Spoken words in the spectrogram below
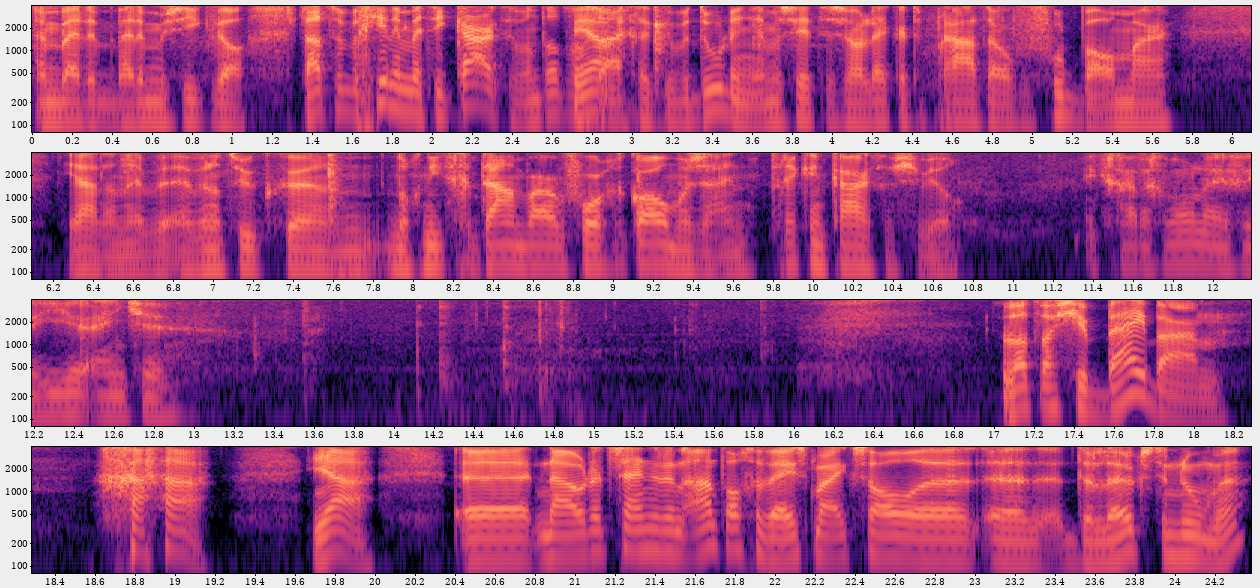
En bij de, bij de muziek wel. Laten we beginnen met die kaarten. Want dat was ja. eigenlijk de bedoeling. En we zitten zo lekker te praten over voetbal. Maar Ja, dan hebben, hebben we natuurlijk eh, nog niet gedaan waar we voor gekomen zijn. Trek een kaart als je wil. Ik ga er gewoon even hier eentje. Wat was je bijbaan? Haha. Ja, eh, nou dat zijn er een aantal geweest, maar ik zal eh, eh, de leukste noemen.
